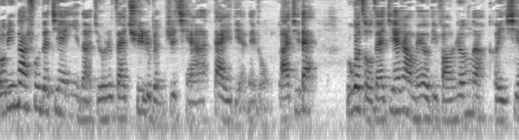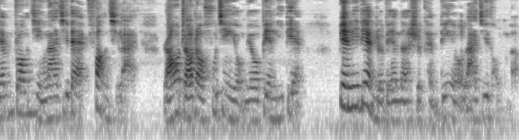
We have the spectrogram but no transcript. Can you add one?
罗宾大叔的建议呢，就是在去日本之前啊，带一点那种垃圾袋。如果走在街上没有地方扔呢，可以先装进垃圾袋放起来，然后找找附近有没有便利店。便利店这边呢是肯定有垃圾桶的，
